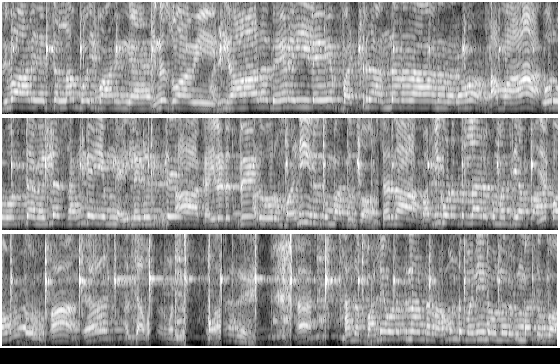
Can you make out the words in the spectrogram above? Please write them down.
சிவாலயத்தெல்லாம் போய் பாருங்க. என்ன சுவாமி? அதிகால வேளையிலே பற்று அந்தனதானவரோ ஆமா. ஒரு ஒத்த வெள்ள சங்கையும் கையிலெடுத்து ஆ கையிலெடுத்து. அது ஒரு மணி இருக்கும் பாத்துக்கோ சரிதான் பள்ளிக்கூடத்துல இருக்கும் பத்தியாப்பா சவன் வர மாட்டேங்குது. வராது. அந்த பள்ளிக்கூடத்துல அந்த ரவுண்டு மணின்னு ஒண்ணு இருக்கும் பாத்துக்கோ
